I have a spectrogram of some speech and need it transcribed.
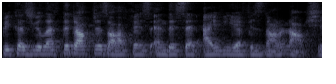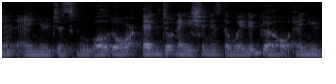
because you left the doctor's office and they said IVF is not an option and you just Googled or egg donation is the way to go and you,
